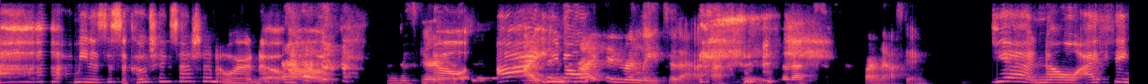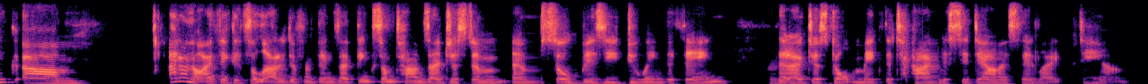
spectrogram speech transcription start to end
Uh, I mean, is this a coaching session or no? Um, I'm just curious. No, I, I can, you know, I can relate to that actually. so that's why I'm asking. Yeah, no, I think um, I don't know. I think it's a lot of different things. I think sometimes I just am am so busy doing the thing mm-hmm. that I just don't make the time to sit down and say, like, damn,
